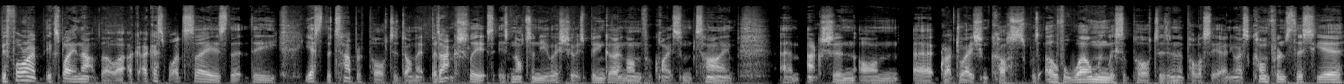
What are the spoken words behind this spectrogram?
before I explain that, though, I, I, guess what I'd say is that the yes, the tab reported on it, but actually it's, it's not a new issue. It's been going on for quite some time. Um, action on uh, graduation costs was overwhelmingly supported in a policy at NUS conference this year.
